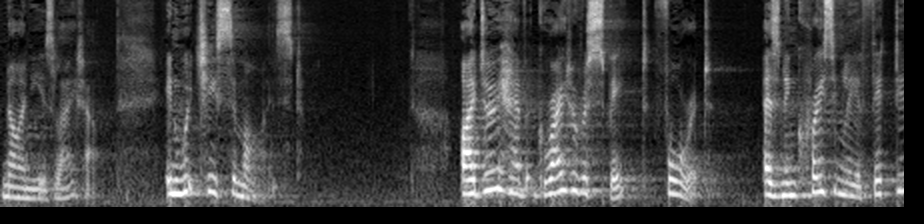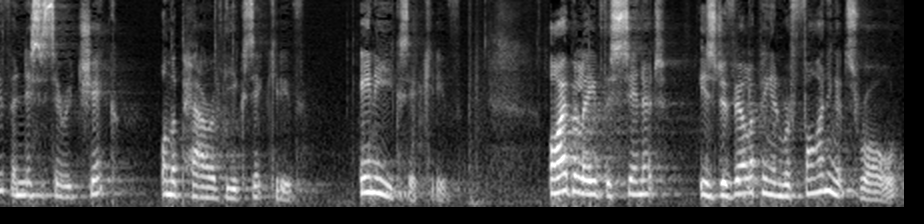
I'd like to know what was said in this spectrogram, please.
nine years later, in which he surmised I do have greater respect for it as an increasingly effective and necessary check on the power of the executive, any executive. I believe the Senate is developing and refining its role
